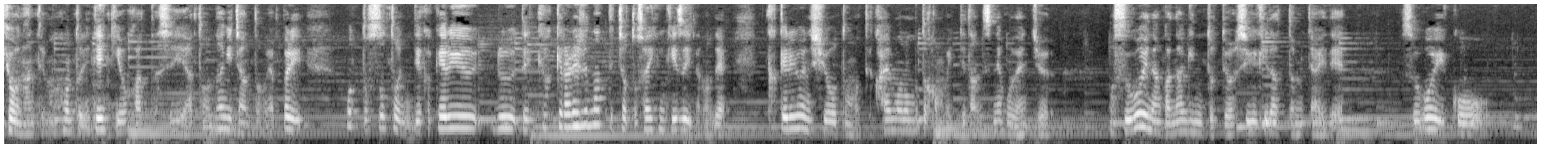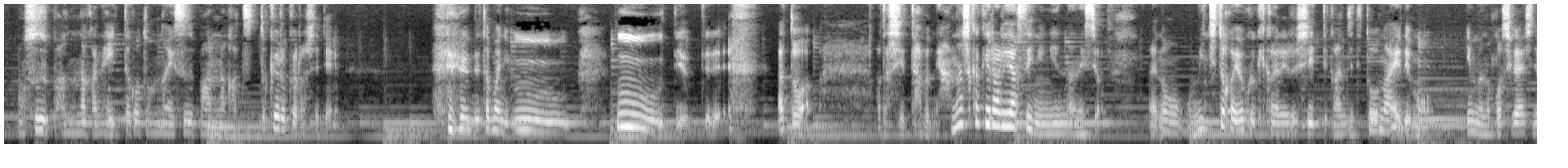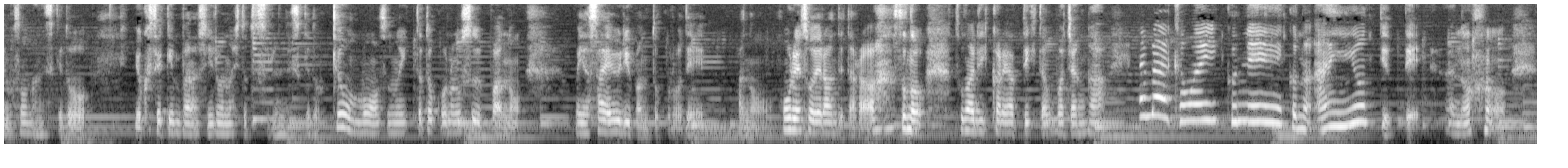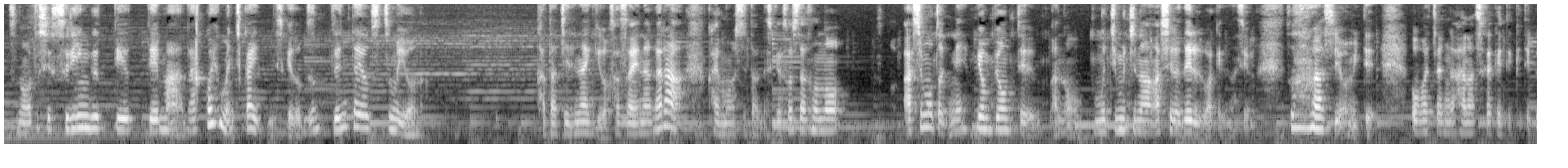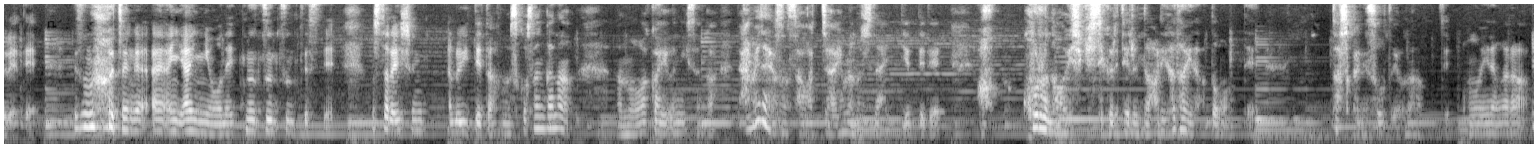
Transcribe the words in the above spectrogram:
今日なんてもう本当に天気良かったし、あと、なぎちゃんともやっぱりもっと外に出かける、出かけられるなってちょっと最近気づいたので、出かけるようにしようと思って買い物もとかも行ってたんですね、午前中。もうすごいなんかナギにとっては刺激だったみたいで、すごいこう、もうスーパーの中ね、行ったことのないスーパーの中ずっとキョロキョロしてて、で、たまに、うー、うーって言ってて、あとは、私多分ね、話しかけられやすい人間なんですよ。あの、道とかよく聞かれるしって感じで、都内でも今の越谷市でもそうなんですけど、よく世間話いろんな人とするんですけど、今日もその行ったところのスーパーの野菜売り場のところで、あの、ほうれん草を選んでたら、その隣からやってきたおばちゃんが、あら、かわいい子ね、このあんよって言って、あの、その私スリングって言って、まあ、抱っこ紐に近いんですけど、全体を包むような形でナギを支えながら買い物してたんですけど、そしたらその足元にね、ぴょんぴょんって、あの、ムチムチな足が出るわけなんですよ。その足を見て、おばちゃんが話しかけてきてくれて、でそのおばちゃんがあいあいにをね、ツンツンツンってして、そしたら一緒に歩いてた息子さんかな、あの、若いお兄さんが、ダメだよ、その触っちゃ、今の時代って言ってて、あ、コロナを意識してくれてるんだ、ありがたいなと思って、確かにそうだよなって思いながら、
